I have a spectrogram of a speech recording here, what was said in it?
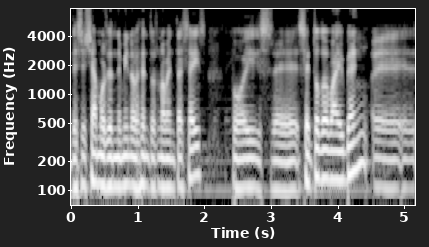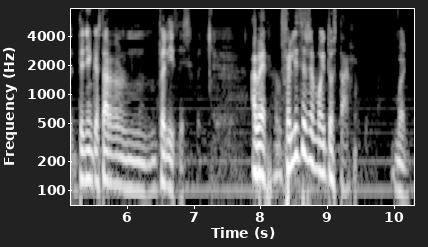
desexamos dende 1996 pois eh, se todo vai ben eh, teñen que estar mm, felices. A ver, felices en moito estar. Bueno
